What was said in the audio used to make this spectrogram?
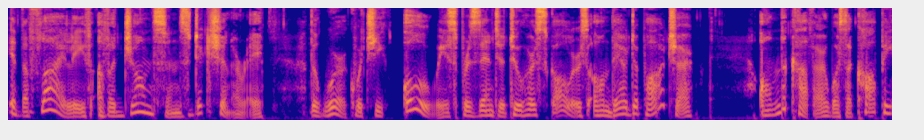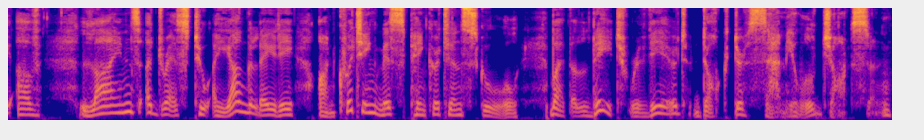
in the flyleaf of a Johnson's dictionary, the work which she always presented to her scholars on their departure. On the cover was a copy of Lines Addressed to a Young Lady on Quitting Miss Pinkerton's School by the late revered Dr. Samuel Johnson.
